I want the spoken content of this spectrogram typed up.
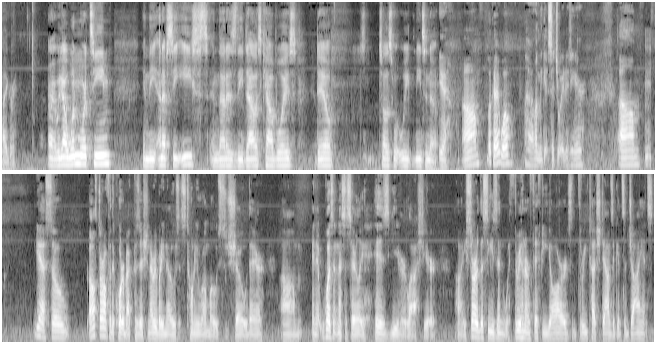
I agree. All right, we got one more team in the NFC East, and that is the Dallas Cowboys. Dale, tell us what we need to know. Yeah. Um. Okay. Well, uh, let me get situated here. Um. Yeah. So I'll start off with the quarterback position. Everybody knows it's Tony Romo's show there, um, and it wasn't necessarily his year last year. Uh, he started the season with 350 yards and three touchdowns against the Giants,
